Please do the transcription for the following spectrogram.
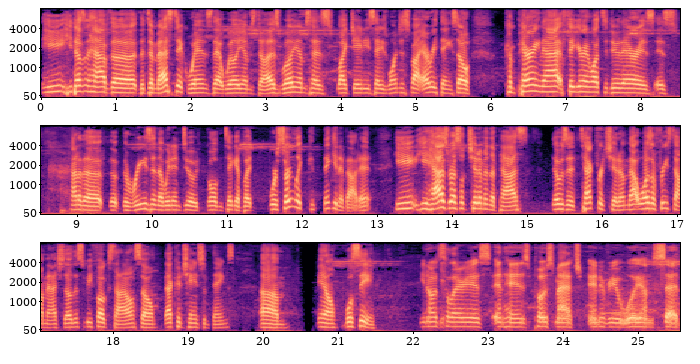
he he doesn't have the the domestic wins that Williams does. Williams has, like JD said, he's won just about everything. So comparing that, figuring what to do there is is kind of the, the, the reason that we didn't do a golden ticket. But we're certainly thinking about it. He he has wrestled Chittum in the past. There was a tech for Chittum. That was a freestyle match, though. This would be folk style, so that could change some things. Um, you know, we'll see. You know, it's hilarious. In his post-match interview, Williams said,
